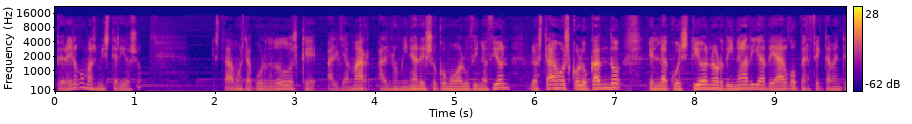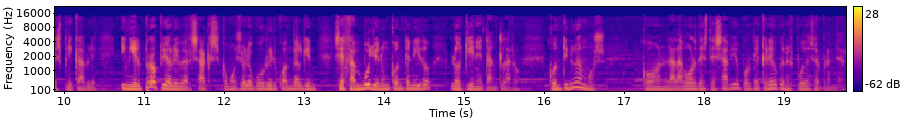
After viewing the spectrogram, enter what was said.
Pero hay algo más misterioso estábamos de acuerdo todos que al llamar, al nominar eso como alucinación, lo estábamos colocando en la cuestión ordinaria de algo perfectamente explicable. Y ni el propio Oliver Sacks, como suele ocurrir cuando alguien se zambulle en un contenido, lo tiene tan claro. Continuemos con la labor de este sabio porque creo que nos puede sorprender.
